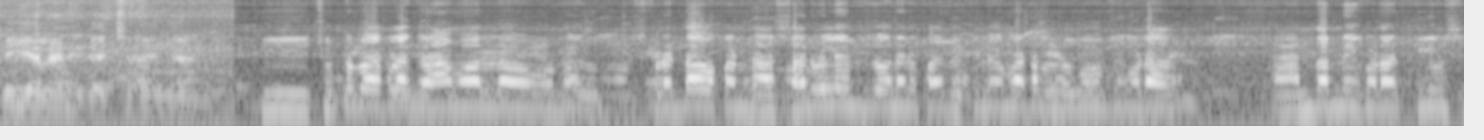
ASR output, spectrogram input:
చేయాలండి ఖచ్చితంగా. ఈ చుట్టుపక్కల గ్రామాల్లో ఉన్న స్ప్రెడ్ అవ్వకుండా సర్వేలెన్స్ జోన్ అని పది కిలోమీటర్ల లోపు కూడా అందరినీ కూడా టీమ్స్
